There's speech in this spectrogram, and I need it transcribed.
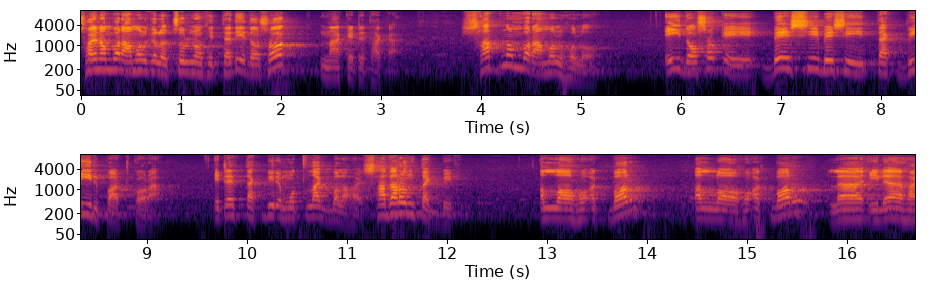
ছয় নম্বর আমল গেল চুল নখ ইত্যাদি দশক না কেটে থাকা। সাত নম্বর আমল হলো এই দশকে বেশি বেশি তাকবীর পাঠ করা। এটা তাকবীরে মোতলাক বলা হয়, সাধারণ তাকবীর। আল্লাহ আকবর আল্লাহ আকবর ইলাহা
